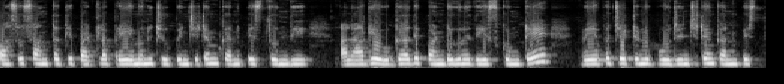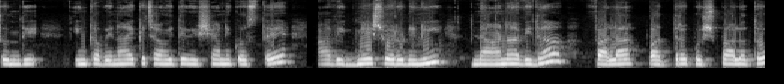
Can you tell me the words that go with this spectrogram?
పశు సంతతి పట్ల ప్రేమను చూపించటం కనిపిస్తుంది. అలాగే ఉగాది పండుగను తీసుకుంటే వేప చెట్టును పూజించటం కనిపిస్తుంది. ఇంకా వినాయక చవితి విషయానికి వస్తే ఆ విఘ్నేశ్వరుడిని నానావిధ ఫల పత్ర పుష్పాలతో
